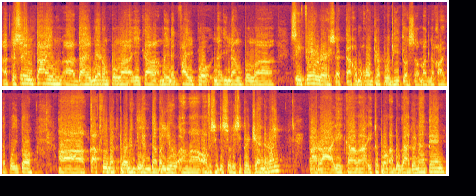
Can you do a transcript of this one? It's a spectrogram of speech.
At the same time, uh, dahil meron pong uh, ika, may nag-file po na ilang pong uh, seafarers at uh, kumukontra po dito sa Magna Carta po ito, uh, kaakibat po ng DMW ang uh, Office of the Solicitor General para ika nga ito po ang abogado natin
